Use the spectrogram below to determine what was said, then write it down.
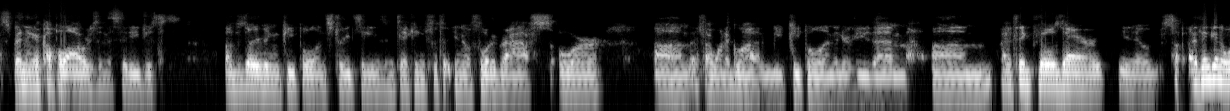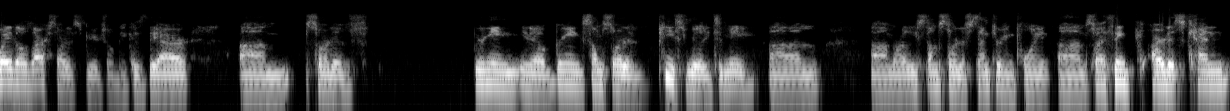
spending a couple hours in the city, just observing people and street scenes and taking you know photographs or um, if I want to go out and meet people and interview them. Um, I think those are, you know, so I think in a way those are sort of spiritual because they are um, sort of bringing, you know, bringing some sort of peace really to me, um, um, or at least some sort of centering point. Um, so I think artists can,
